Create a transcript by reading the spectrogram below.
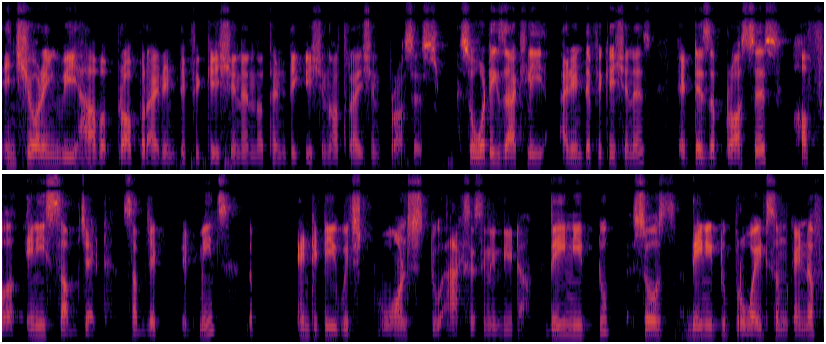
ensuring we have a proper identification and authentication authorization process. So what exactly identification is? It is a process of uh, any subject. Subject, it means the entity which wants to access any data. They need to so they need to provide some kind of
